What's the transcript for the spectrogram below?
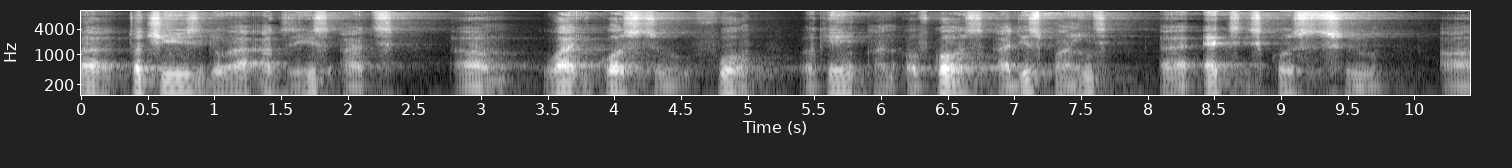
uh, touches the y-axis at um, y equals to 4. Okay, and of course at this point uh, x is equals to uh,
